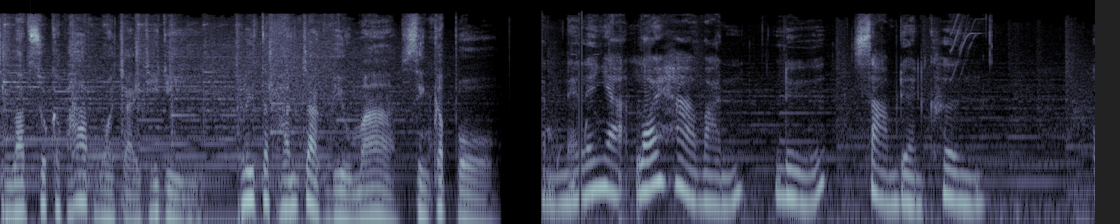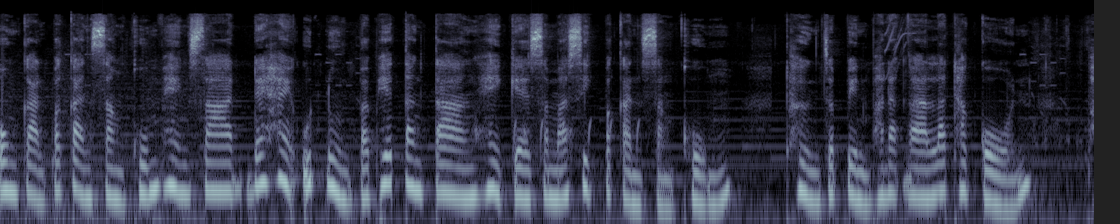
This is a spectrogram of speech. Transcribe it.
สำหรับสุขภาพหัวใจที่ดี ผลิตภัณฑ์จากวิวมาสิงคโปร์ในระยะ105วัน หรือ 3 เดือนครึ่ง องค์การประกันสังคมแห่งชาติได้ให้อุดหนุนประเภทต่างๆ ให้แก่สมาชิกประกันสังคม ถึงจะเป็นพนักงานรัฐกร พ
